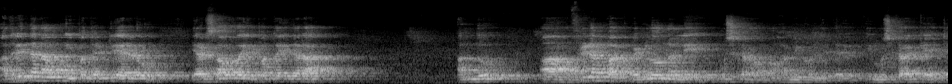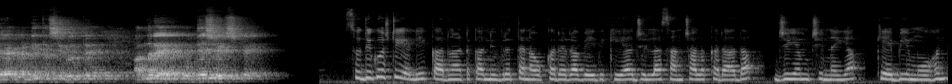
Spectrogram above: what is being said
ಅದರಿಂದ ನಾವು ಇಪ್ಪತ್ತೆಂಟು ಎರಡು ಎರಡು ಸಾವಿರದ ಇಪ್ಪತ್ತೈದರ ಅಂದು ಆ, ಫ್ರೀಡಂ ಪಾರ್ಕ್ ಬೆಂಗಳೂರಿನಲ್ಲಿ ಮುಷ್ಕರವನ್ನು ಹಮ್ಮಿಕೊಂಡಿದ್ದೇವೆ. ಈ ಮುಷ್ಕರಕ್ಕೆ ಜಯ ಖಂಡಿತ ಸಿಗುತ್ತೆ. ಅಂದರೆ ಉದ್ದೇಶ ಇಷ್ಟೇ. ಸುದ್ದಿಗೋಷ್ಠಿಯಲ್ಲಿ ಕರ್ನಾಟಕ ನಿವೃತ್ತ ನೌಕರರ ವೇದಿಕೆಯ ಜಿಲ್ಲಾ ಸಂಚಾಲಕರಾದ ಜಿಎಂ ಚಿನ್ನಯ್ಯ, ಕೆಬಿ ಮೋಹನ್,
